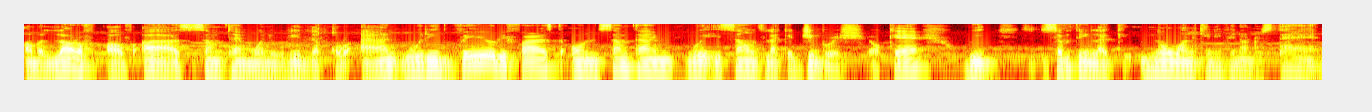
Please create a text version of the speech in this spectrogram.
a lot of, of us, sometimes when we read the Quran, we read very fast on sometimes it sounds like a gibberish, okay? We Something like no one can even understand.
